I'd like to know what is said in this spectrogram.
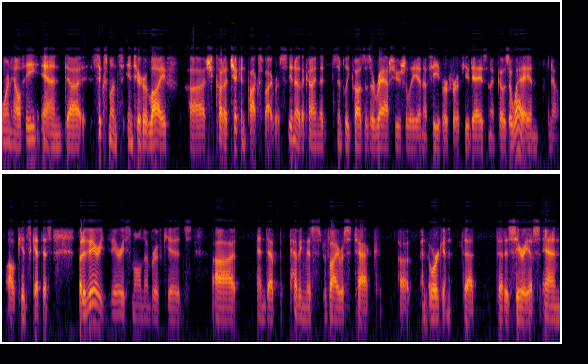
born healthy, and uh, six months into her life, uh, she caught a chickenpox virus. You know, the kind that simply causes a rash, usually, and a fever for a few days, and it goes away. And you know, all kids get this, but a very, very small number of kids uh, end up having this virus attack uh, an organ that that is serious, and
